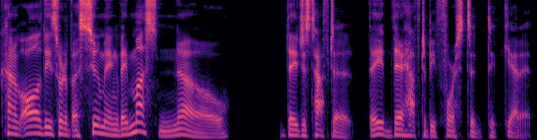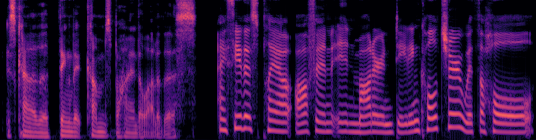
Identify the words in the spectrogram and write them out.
Kind of all of these sort of assuming they must know. They just have to they they have to be forced to to get it. It's kind of the thing that comes behind a lot of this. I see this play out often in modern dating culture with the whole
